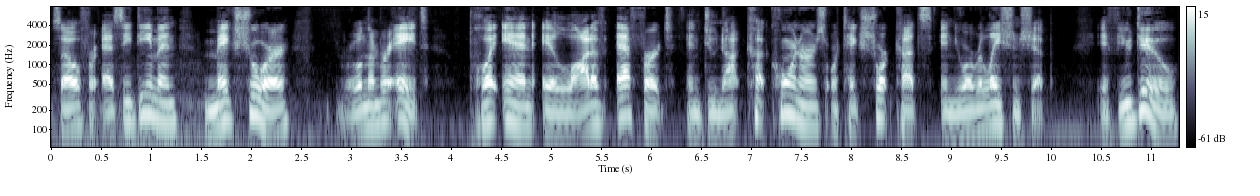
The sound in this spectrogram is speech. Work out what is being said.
So for SE Demon, make sure, rule number eight, put in a lot of effort and do not cut corners or take shortcuts in your relationship. If you do,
